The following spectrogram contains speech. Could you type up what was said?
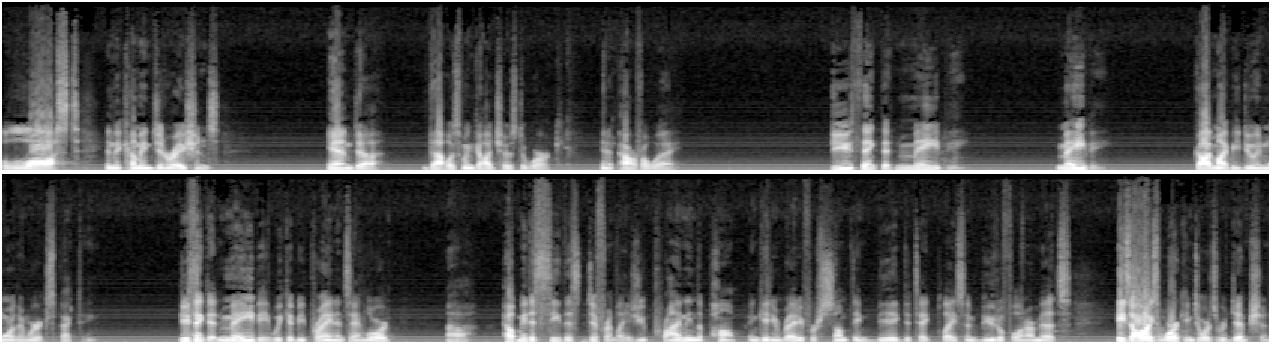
lost in the coming generations. And uh, that was when God chose to work in a powerful way. Do you think that maybe, maybe, God might be doing more than we're expecting? Do you think that maybe we could be praying and saying, Lord, uh, help me to see this differently as you priming the pump and getting ready for something big to take place and beautiful in our midst? He's always working towards redemption.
